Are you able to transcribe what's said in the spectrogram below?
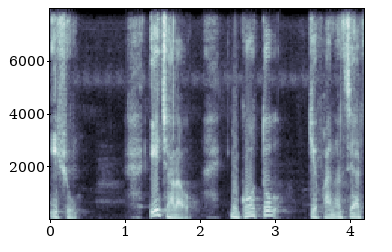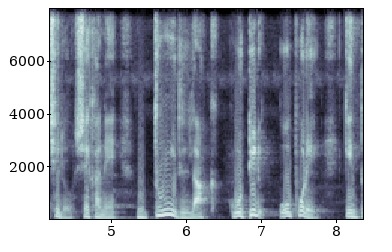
ইস্যু এছাড়াও গত যে ফাইন্যান্সিয়ার ছিল, সেখানে দুই লাখ কোটির ওপরে কিন্তু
